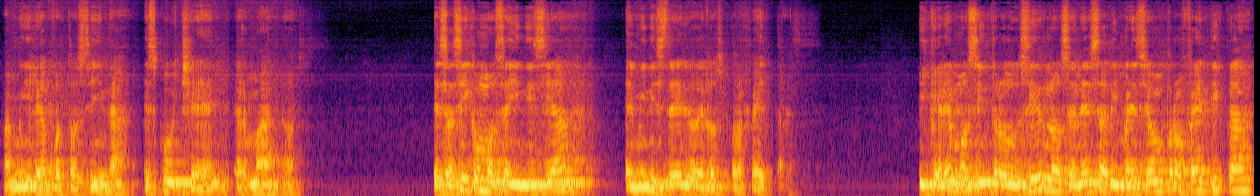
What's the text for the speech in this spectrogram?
familia potosina, escuchen hermanos. Es así como se inicia el ministerio de los profetas. Y queremos introducirnos en esa dimensión profética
